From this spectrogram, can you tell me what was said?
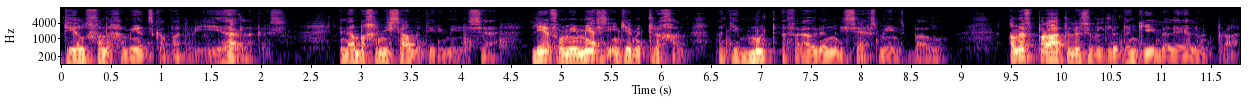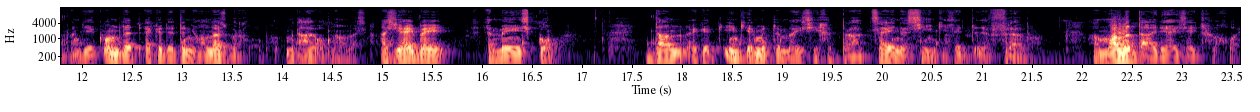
deel van 'n gemeenskap wat heerlik is. En dan begin jy saam met hierdie mense leef om jy meer as een keer met teruggaan want jy moet 'n verhouding met die seksmens bou. Anders praat hulle so hulle dink jy wil hê hulle moet praat want jy kom dit ek het dit in Johannesburg op met daai opnames. As jy by 'n mens kom dan ek het een keer met 'n meisie gepraat, sy en 'n seentjie, sy 'n vrou. Haar man het daai die huis uit gegooi.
